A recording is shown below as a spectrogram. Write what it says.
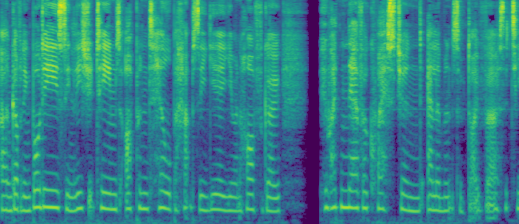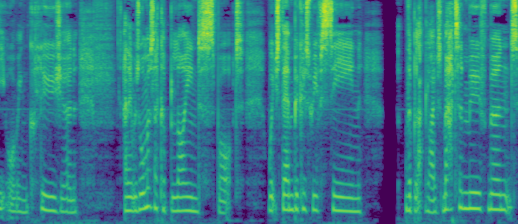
um, governing bodies, senior leadership teams up until perhaps a year, year and a half ago, who had never questioned elements of diversity or inclusion. And it was almost like a blind spot, which then, because we've seen the Black Lives Matter movement,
